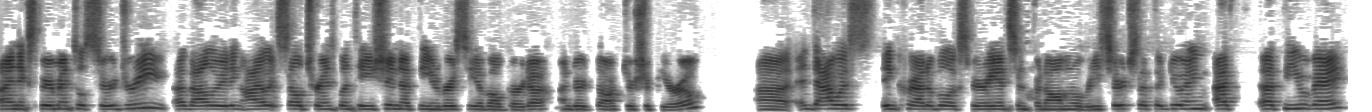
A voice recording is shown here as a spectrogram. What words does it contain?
in experimental surgery, evaluating islet cell transplantation at the University of Alberta under Dr. Shapiro. Uh, and that was incredible experience and phenomenal research that they're doing at, at the U of A.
